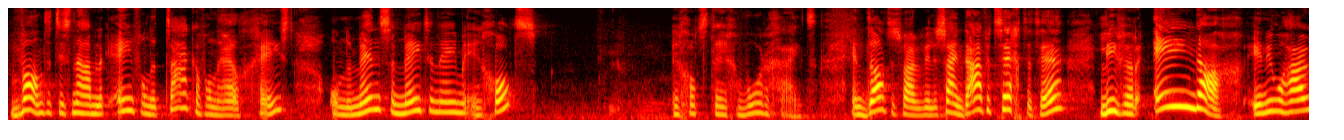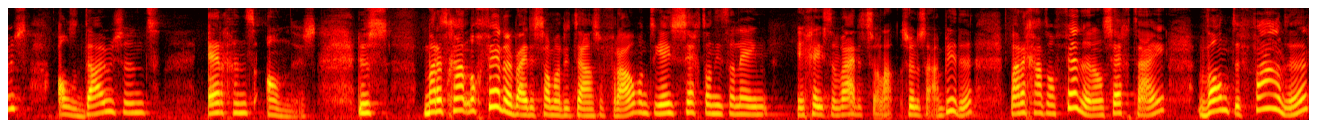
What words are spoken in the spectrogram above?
Want het is namelijk een van de taken van de Heilige Geest om de mensen mee te nemen in Gods in Gods tegenwoordigheid. En dat is waar we willen zijn. David zegt het, hè? Liever één dag in uw huis als duizend ergens anders. Dus, maar het gaat nog verder bij de Samaritaanse vrouw. Want Jezus zegt dan niet alleen in geest en waarheid zullen ze aanbidden. Maar hij gaat dan verder. Dan zegt hij, want de Vader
